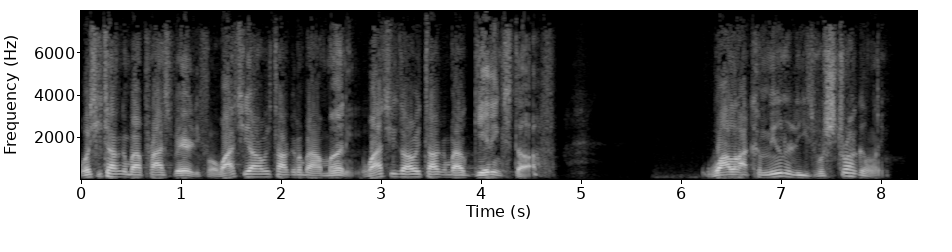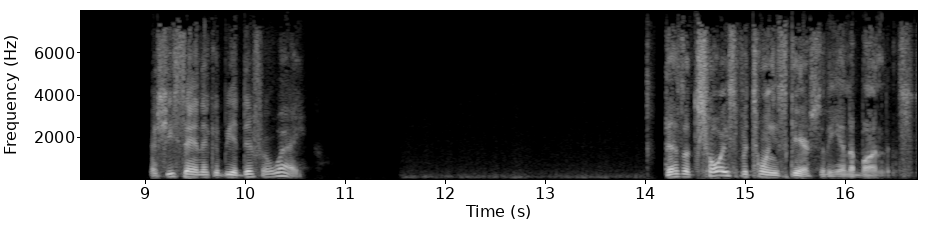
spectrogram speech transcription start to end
What's she talking about prosperity for? Why is she always talking about money? Why she's always talking about getting stuff? While our communities were struggling. And she's saying there could be a different way. There's a choice between scarcity and abundance.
